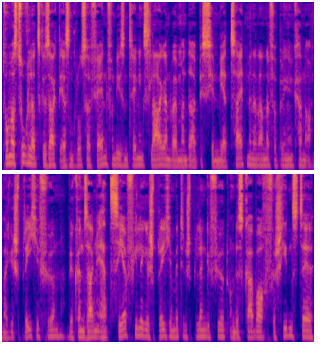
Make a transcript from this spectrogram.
Thomas Tuchel hat gesagt, er ist ein großer Fan von diesen Trainingslagern, weil man da ein bisschen mehr Zeit miteinander verbringen kann, auch mal Gespräche führen. Wir können sagen, er hat sehr viele Gespräche mit den Spielern geführt und es gab auch verschiedenste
